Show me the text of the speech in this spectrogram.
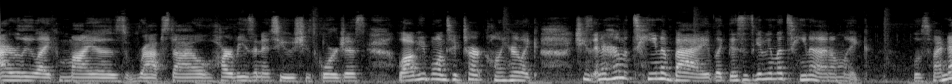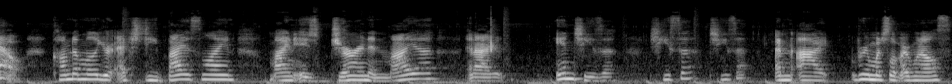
I really like Maya's rap style. Harvey's in it too. She's gorgeous. A lot of people on TikTok calling her like she's in her Latina vibe. Like this is giving Latina, and I'm like, let's find out. Comment down below your XG bias line. Mine is Jurin and Maya, and I in Chiza. Chisa, Chisa, and I pretty much love everyone else,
